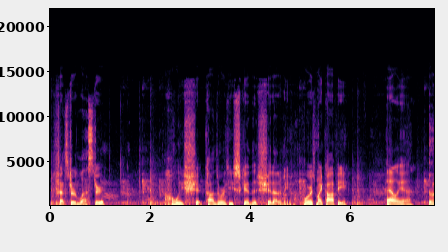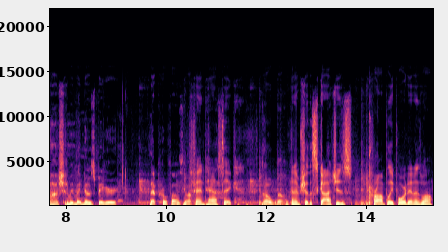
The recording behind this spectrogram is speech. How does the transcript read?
Fester Lester. Holy shit, Codsworth, you scared the shit out of me. Where's my coffee? Hell yeah. Oh, I should have made my nose bigger. That profile's not. Fantastic. Oh well. And I'm sure the scotch is promptly poured in as well.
